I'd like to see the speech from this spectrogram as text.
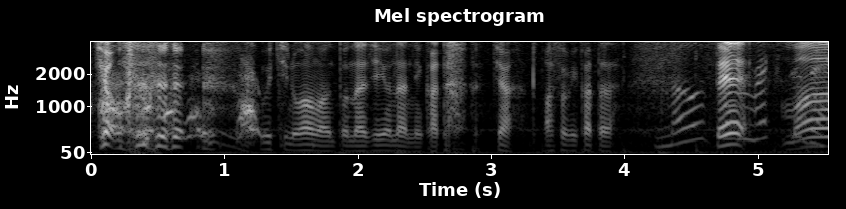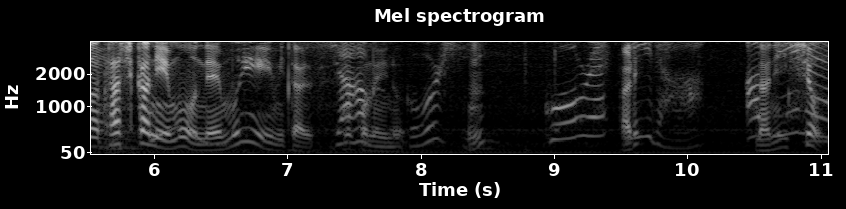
ちょうちのワンワンと同じような寝方。じゃあ遊び方。だでまあ確かにもう眠いみたいですよこの犬。ん？あれ？何？しよう、うん、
